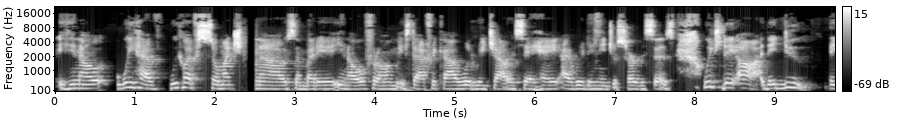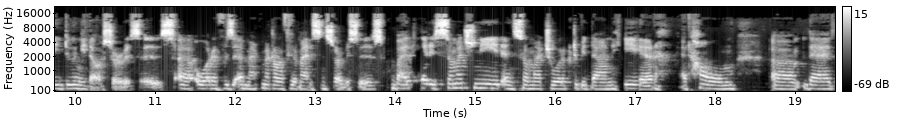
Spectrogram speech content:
you know, we have we have so much now. Somebody, you know, from East Africa will reach out and say, "Hey, I really need your services," which they are. They do. They do need our services, uh, or if it's maternal medicine services. But there is so much need and so much work to be done here at home um, that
